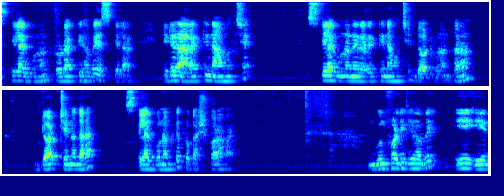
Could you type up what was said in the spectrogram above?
স্কেলার গুণন প্রোডাক্টটি হবে স্কেলার। এটার আরেকটি নাম হচ্ছে, স্কেলার গুণনের আরেকটি নাম হচ্ছে ডট গুণন, কারণ ডট চিহ্ন দ্বারা স্কেলার গুণনকে প্রকাশ করা হয়। গুণফলটি কি হবে? এ এর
